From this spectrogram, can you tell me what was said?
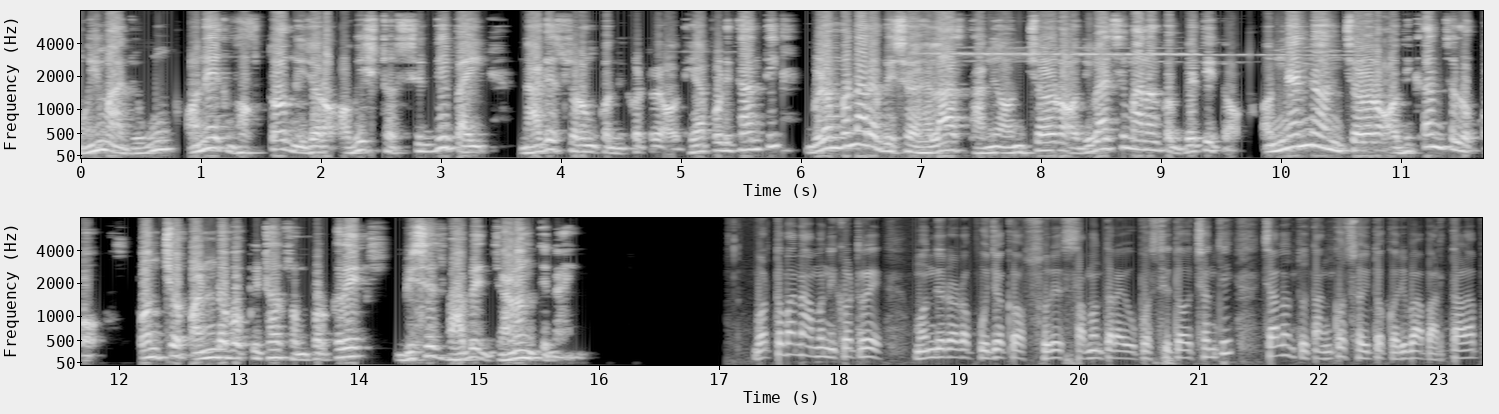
ମହିମା ଯୋଗୁଁ ଅନେକ ଭକ୍ତ ନିଜର ଅଭିଷ୍ଟ ସିଦ୍ଧି ପାଇଁ ନାଗେଶ୍ୱରଙ୍କ ନିକଟରେ ଅଧିଆ ପଡିଥାନ୍ତି। ବିଡମ୍ବନାର ବିଷୟ ହେଲା ସ୍ଥାନୀୟ ଅଞ୍ଚଳର ଅଧିବାସୀ ମାନଙ୍କ ବ୍ୟତୀତ ଅନ୍ୟାନ୍ୟ ଅଞ୍ଚଳର ଅଧିକାଂଶ ଲୋକ ପଞ୍ଚ ପାଣ୍ଡବ ପୀଠ ସମ୍ପର୍କରେ ବିଶେଷ ଭାବେ ଜାଣନ୍ତି ନାହିଁ। ବର୍ତ୍ତମାନ ଆମ ନିକଟରେ ମନ୍ଦିରର ପୂଜକ ସୁରେଶ ସାମନ୍ତରାୟ ଉପସ୍ଥିତ ଅଛନ୍ତି। ଚାଲନ୍ତୁ ତାଙ୍କ ସହିତ କରିବା ବାର୍ତ୍ତାଳାପ।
